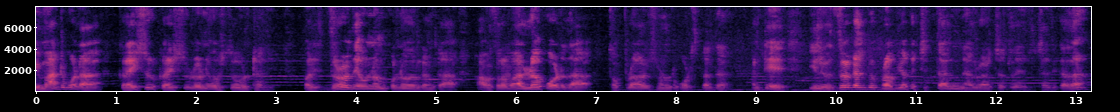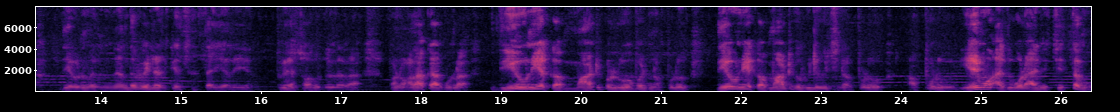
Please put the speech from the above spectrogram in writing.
ఈ మాట కూడా క్రైస్తవులు క్రైస్తవులోనే వస్తూ ఉంటుంది. మరి ఇద్దరు దేవుని నమ్ముకున్నవారు కనుక అవతల వాళ్ళలో కూడా తప్పుడు ఆలోచన ఉండకూడదు కదా. అంటే వీళ్ళు ఇద్దరు కలిపి ప్రభు యొక్క చిత్తాన్ని నెరవేర్చట్లేదు. అది కదా? దేవుని మీద నింద వేయడానికి తయారయ్యారు. ప్రియ సహోదరులరా మనం అలా కాకుండా దేవుని యొక్క మాటకు లోబడినప్పుడు దేవుని యొక్క మాటకు విలువ ఇచ్చినప్పుడు అప్పుడు ఏమో అది కూడా ఆయన చిత్తము.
